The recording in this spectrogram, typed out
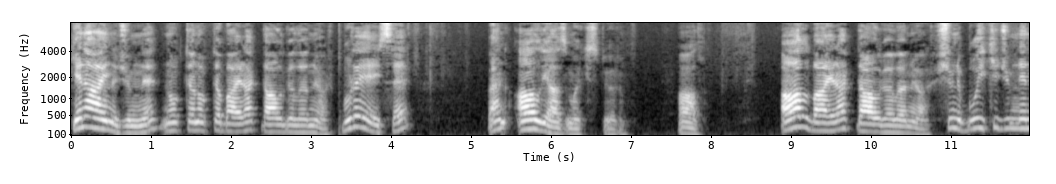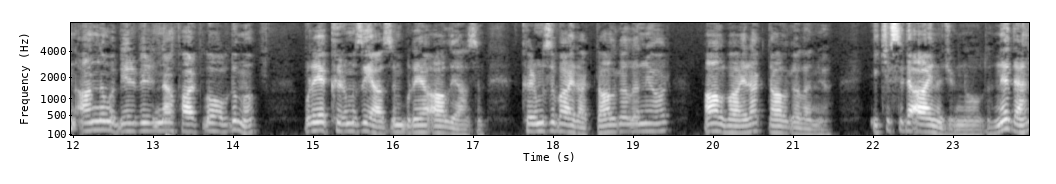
Gene aynı cümle. Nokta nokta bayrak dalgalanıyor. Buraya ise ben al yazmak istiyorum. Al. Al bayrak dalgalanıyor. Şimdi bu iki cümlenin anlamı birbirinden farklı oldu mu? Buraya kırmızı yazdım, buraya al yazdım. Kırmızı bayrak dalgalanıyor, al bayrak dalgalanıyor. İkisi de aynı cümle oldu. Neden?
